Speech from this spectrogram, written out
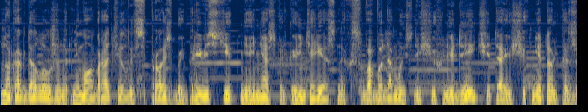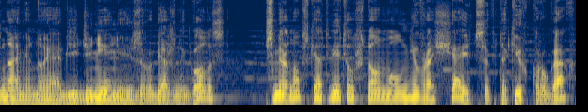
Но когда Лужина к нему обратилась с просьбой привести к ней несколько интересных, свободомыслящих людей, читающих не только знамя, но и объединение и зарубежный голос, Смирновский ответил, что он, мол, не вращается в таких кругах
